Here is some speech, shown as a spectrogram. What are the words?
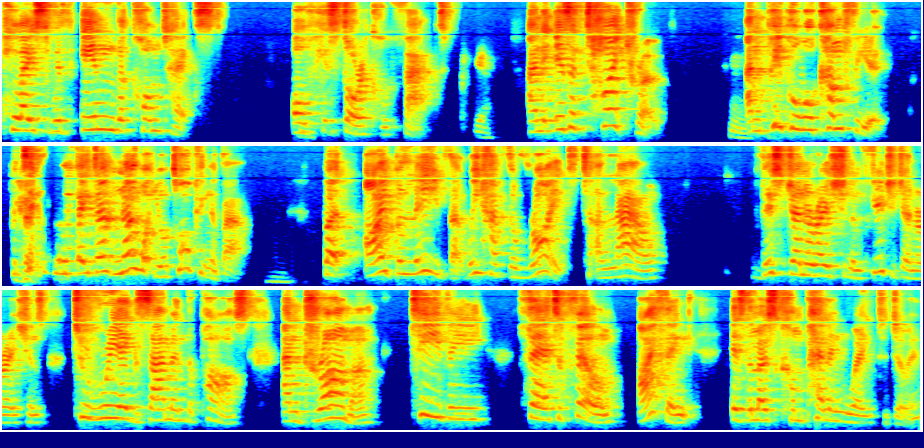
placed within the context of historical fact. Yeah. And it is a tightrope hmm. and people will come for you, particularly if they don't know what you're talking about. Hmm. But I believe that we have the right to allow this generation and future generations to re-examine the past and drama, TV, theatre, film, I think is the most compelling way to do it.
